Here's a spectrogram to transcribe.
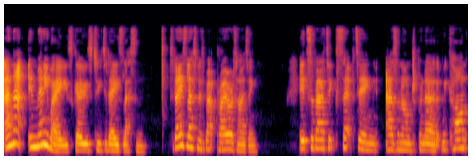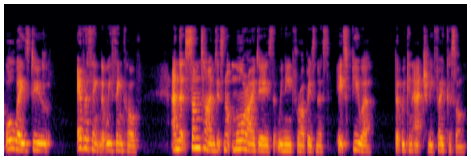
And that, in many ways, goes to today's lesson. Today's lesson is about prioritising. It's about accepting as an entrepreneur that we can't always do everything that we think of, and that sometimes it's not more ideas that we need for our business, it's fewer that we can actually focus on.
